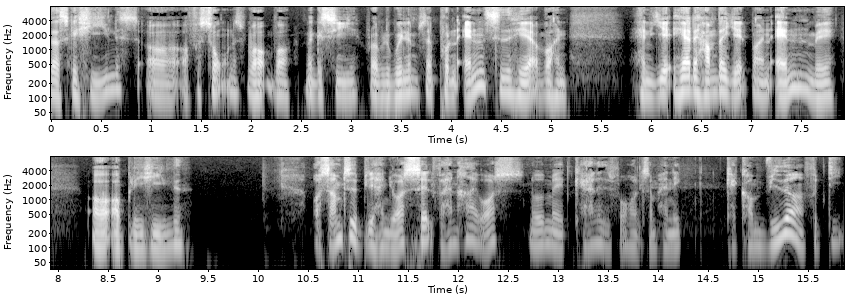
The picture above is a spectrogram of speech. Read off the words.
der skal heles og, og forsones, hvor, hvor man kan sige, Robin Williams er på den anden side her, hvor han, han, her er det ham, der hjælper en anden med at, at blive healet. Og samtidig bliver han jo også selv, for han har jo også noget med et kærlighedsforhold, som han ikke kan komme videre, fordi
